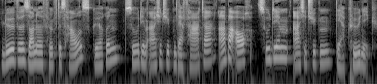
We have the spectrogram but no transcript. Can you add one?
Löwe, Sonne, fünftes Haus gehören zu dem Archetypen der Vater, aber auch zu dem Archetypen der König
